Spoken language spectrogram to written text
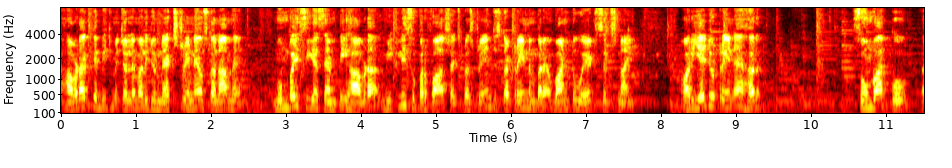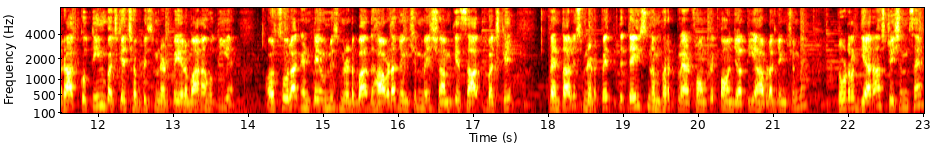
हावड़ा के बीच में चलने वाली जो नेक्स्ट ट्रेन है, उसका नाम है Mumbai C S M T Howrah weekly superfast express train, जिसका ट्रेन नंबर है one two eight six nine. और ये जो ट्रेन है, हर सोमवार को रात को तीन बज के छब्बीस मिनट पर रवाना होती है और 16 घंटे 19 मिनट बाद हावड़ा जंक्शन में शाम के सात बज के पैंतालीस मिनट पर तेईस नंबर प्लेटफॉर्म पे पहुँच जाती है हावड़ा जंक्शन में। टोटल 11 स्टेशन हैं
